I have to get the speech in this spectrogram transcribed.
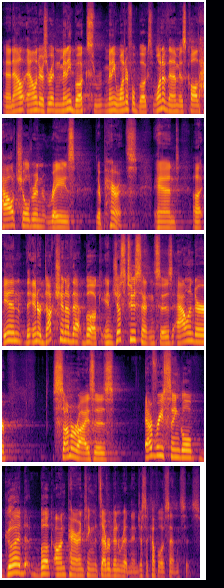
And Al- Allender has written many books, many wonderful books. One of them is called How Children Raise Their Parents. And uh, in the introduction of that book, in just two sentences, Allender summarizes every single good book on parenting that's ever been written in just a couple of sentences.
